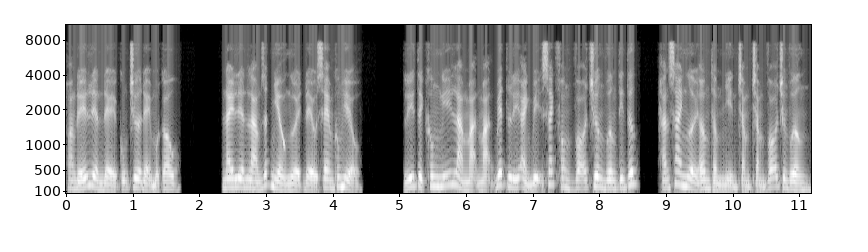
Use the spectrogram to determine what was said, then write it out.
hoàng đế liền để cũng chưa để một câu. Nay liền làm rất nhiều người đều xem không hiểu. Lý tịch không nghĩ là mạn mạn biết lý ảnh bị sách phong võ trương vương tin tức, hắn sai người âm thầm nhìn chằm chằm võ trương vương,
